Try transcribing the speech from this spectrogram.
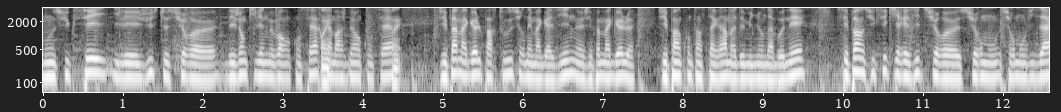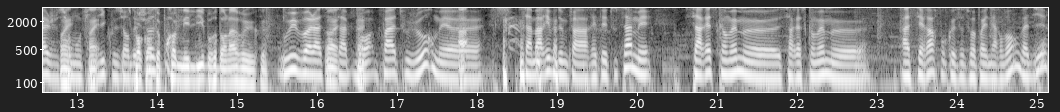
mon succès, il est juste sur euh, des gens qui viennent me voir en concert, ça marche bien en concert. Ouais. J'ai pas ma gueule partout sur des magazines, j'ai pas ma gueule, j'ai pas un compte Instagram à 2 millions d'abonnés. C'est pas un succès qui réside sur, euh, sur, mon, sur mon visage, Ouais, sur mon physique ou ce genre de choses. te promener libre dans la rue. quoi. Oui, voilà, c'est Ouais, ça. Ah. Bon, pas toujours, mais euh, ça m'arrive de me faire arrêter tout ça, mais ça reste quand même, euh, ça reste quand même euh, assez rare pour que ça soit pas énervant, on va dire.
